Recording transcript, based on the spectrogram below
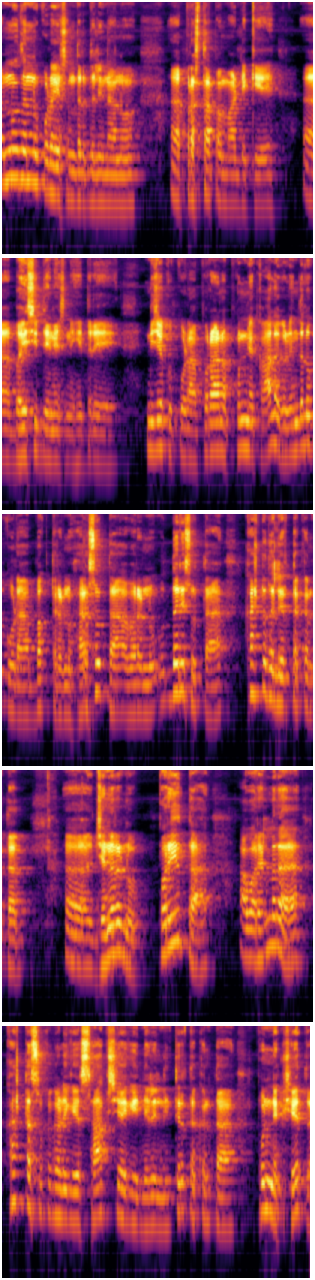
ಅನ್ನೋದನ್ನು ಕೂಡ ಈ ಸಂದರ್ಭದಲ್ಲಿ ನಾನು ಪ್ರಸ್ತಾಪ ಮಾಡಲಿಕ್ಕೆ ಬಯಸಿದ್ದೇನೆ ಸ್ನೇಹಿತರೆ. ನಿಜಕ್ಕೂ ಕೂಡ ಪುರಾಣ ಪುಣ್ಯ ಕಾಲಗಳಿಂದಲೂ ಕೂಡ ಭಕ್ತರನ್ನು ಹರಸುತ್ತಾ, ಅವರನ್ನು ಉದ್ಧರಿಸುತ್ತಾ, ಕಷ್ಟದಲ್ಲಿರ್ತಕ್ಕಂಥ ಜನರನ್ನು ಪೊರೆಯುತ್ತಾ, ಅವರೆಲ್ಲರ ಕಷ್ಟ ಸುಖಗಳಿಗೆ ಸಾಕ್ಷಿಯಾಗಿ ನೆಲೆ ನಿಂತಿರತಕ್ಕಂಥ ಪುಣ್ಯಕ್ಷೇತ್ರ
